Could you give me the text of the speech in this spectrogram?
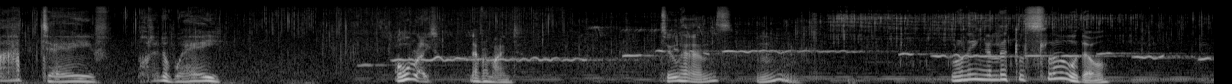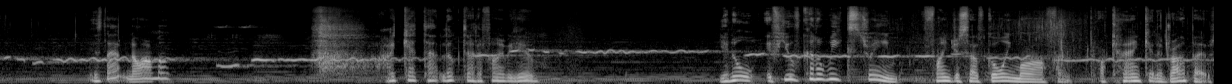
Ah, Dave, put it away. All right, never mind. Two hands. Mm. Running a little slow, though. Is that normal? I'd get that looked at if I were you. You know, if you've got a weak stream, find yourself going more often, or can't get a dropout,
